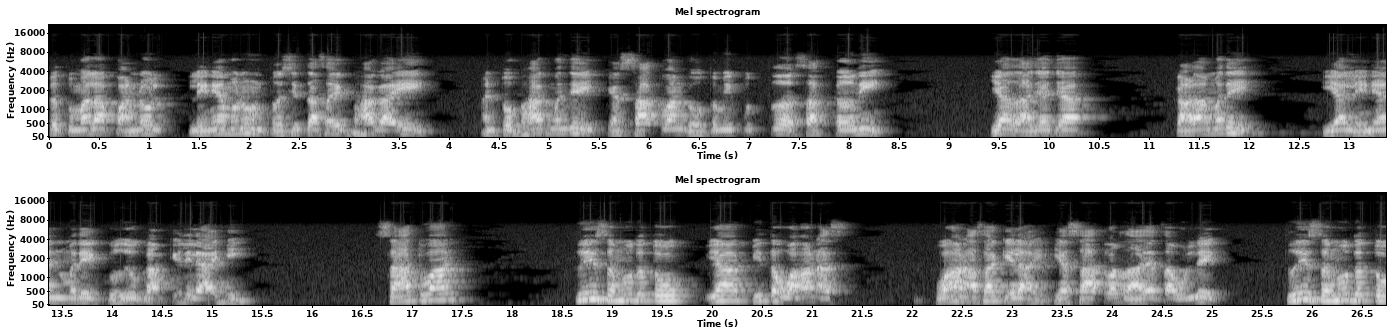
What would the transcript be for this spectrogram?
तर तुम्हाला पांडव लेण्या म्हणून प्रसिद्ध असा एक भाग आहे. आणि तो भाग म्हणजे या सातवान गौतमी पुत्र सातकर्णी या राजाच्या काळामध्ये या लेण्यांमध्ये कोरीव काम केलेले आहे. सातवान त्रिसमुद्र तो या पित वाहन अस वाहन असा केला आहे. या सातवान राजाचा उल्लेख त्रिसमुद्र तो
